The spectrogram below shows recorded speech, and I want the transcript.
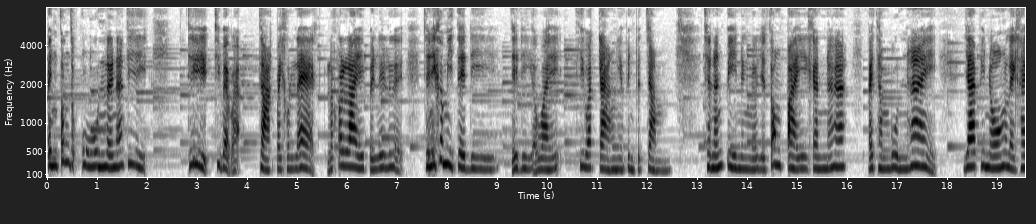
เป็นต้นตระกูลเลยนะที่ที่ที่แบบว่าจากไปคนแรก แล้วก็ไล่ไปเรื่อยๆ ทีนี้ก็มีเจดี เจดีเอาไว้ที่วัดกลางเนี่ยเป็นประจำ ฉะนั้นปีหนึ่งเราจะต้องไปกันนะคะไปทำบุญให้ญาติพี่น้องอะไรใคร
